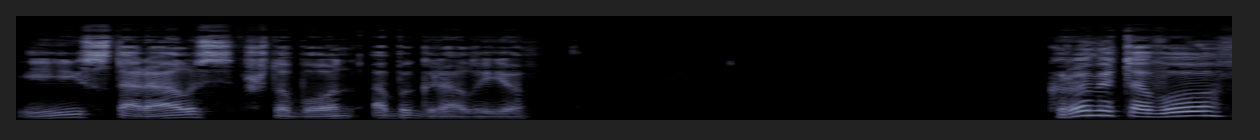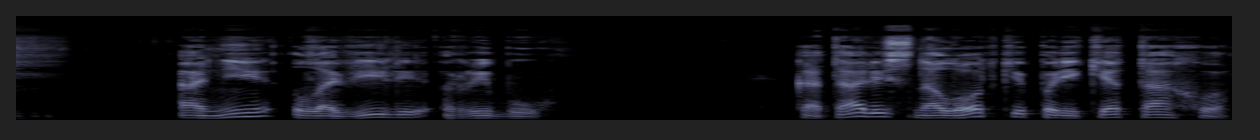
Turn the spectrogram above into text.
и старалась, чтобы он обыграл ее. Кроме того, они ловили рыбу катались на лодке по реке Тахо.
